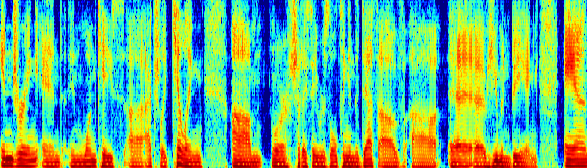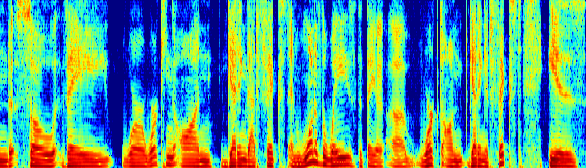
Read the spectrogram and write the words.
injuring and, in one case, uh, actually killing, um, or should I say, resulting in the death of uh, a, a human being. And so they were working on getting that fixed. And one of the ways that they uh, worked on getting it fixed is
